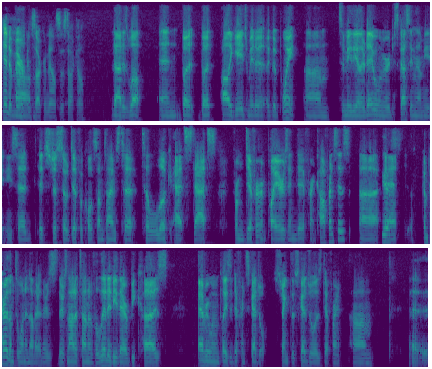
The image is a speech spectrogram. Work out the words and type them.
and AmericanSoccerAnalysis.com. That as well. And but but Ollie Gage made a, a good point um, to me the other day when we were discussing them. He, he said it's just so difficult sometimes to to look at stats from different players in different conferences uh, Yes. and compare them to one another. There's there's not a ton of validity there because everyone plays a different schedule. Strength of schedule is different. Um, uh,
